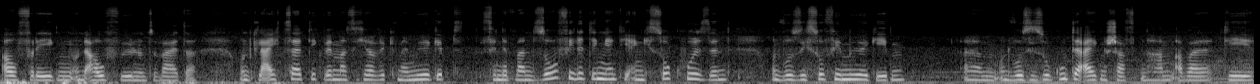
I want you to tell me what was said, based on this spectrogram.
aufregen und aufwühlen und so weiter. Und gleichzeitig, wenn man sich ja wirklich mal Mühe gibt, findet man so viele Dinge, die eigentlich so cool sind und wo sie sich so viel Mühe geben ähm, und wo sie so gute Eigenschaften haben, aber die,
